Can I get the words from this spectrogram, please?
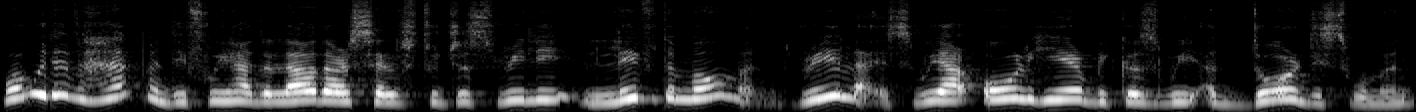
What would have happened if we had allowed ourselves to just really live the moment, realize we are all here because we adore this woman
